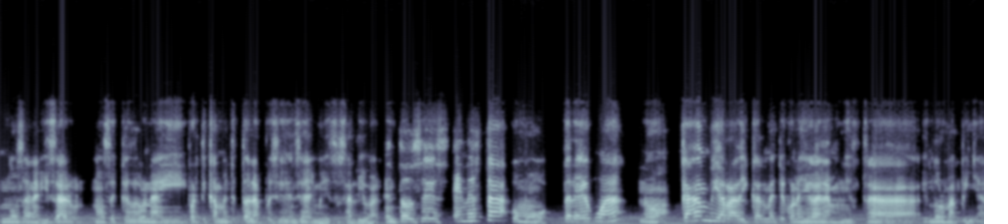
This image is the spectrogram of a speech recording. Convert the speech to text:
no se analizaron, ¿no? Se quedaron ahí prácticamente toda la presidencia del ministro Saldívar. Entonces, en esta como tregua, ¿no? Cambia radicalmente cuando llega la ministra Norma Piña.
